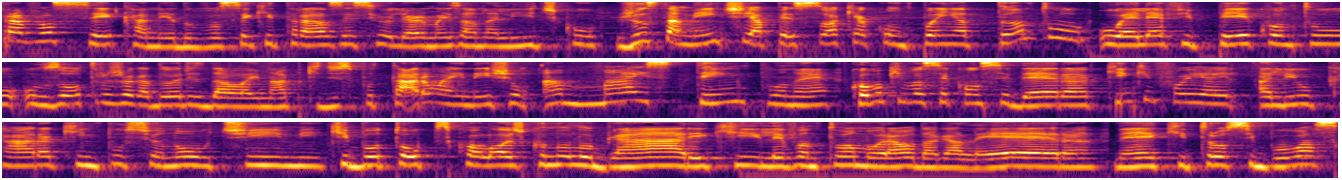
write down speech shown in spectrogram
para você, Canedo, você que traz esse olhar mais analítico, justamente a pessoa que acompanha tanto o LFP quanto os outros jogadores da lineup que disputaram a Nation há mais tempo, né? Como que você considera quem que foi ali o cara que impulsionou o time, que botou o psicológico no lugar e que levantou a moral da galera, né? Que trouxe boas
